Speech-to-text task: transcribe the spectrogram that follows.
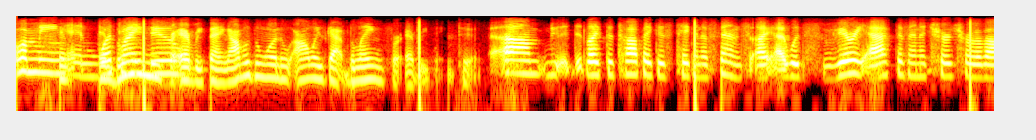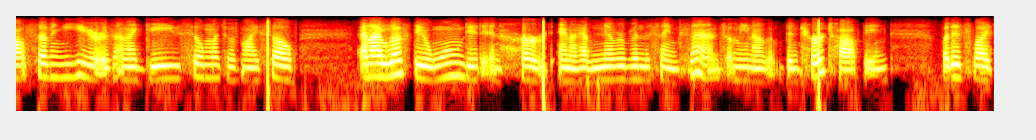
Well, I mean, And, and, and what do you blamed me for everything. I was the one who always got blamed for everything too. um like the topic is taking offense. I i was very active in a church for about seven years and i gave so much of myself and i left there wounded and hurt and i have never been the same since. I mean i've been church hopping but it's like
